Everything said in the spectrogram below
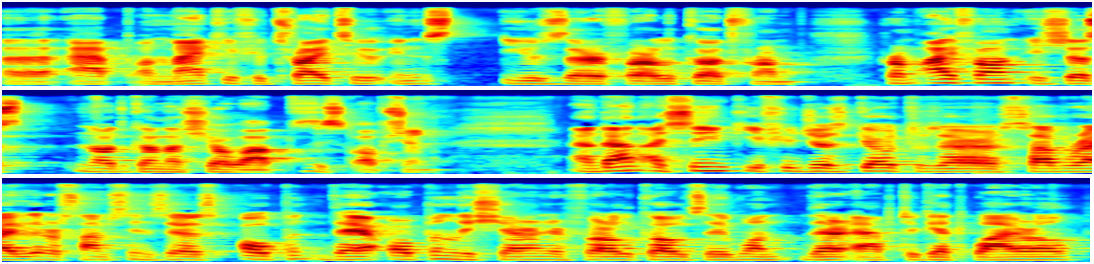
uh, app on Mac. If you try to use the referral code from from iPhone, it's just not gonna show up this option. And then I think if you just go to their subreddit or something, there's open they're openly sharing referral codes. They want their app to get viral,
